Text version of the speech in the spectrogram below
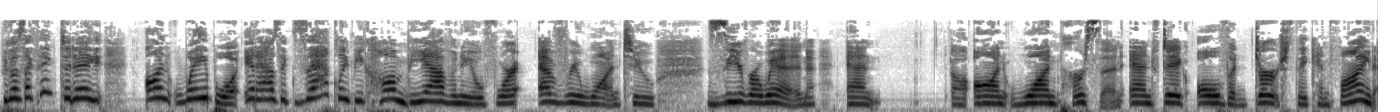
because I think today on Weibo, it has exactly become the avenue for everyone to zero in and uh, on one person and dig all the dirt they can find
